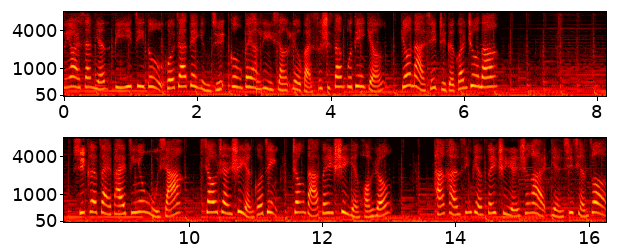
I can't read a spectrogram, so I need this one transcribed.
零二三年第一季度，国家电影局共备案立项六百四十三部电影，有哪些值得关注呢？徐克再拍金庸武侠，肖战饰演郭靖，张达飞饰演黄蓉。韩寒新片《飞驰人生二》延续前作，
